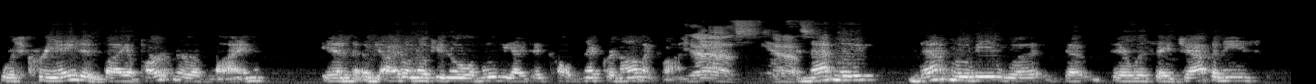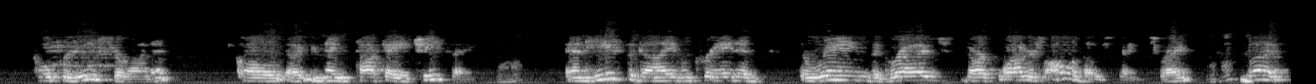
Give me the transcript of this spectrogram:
was created by a partner of mine in, I don't know if you know a movie I did called Necronomicon. Yes. Yes. Yes. And that movie, that movie was, there was a Japanese co-producer on it called, uh, named Taka Ichise. Mhm. And he's the guy who created The Ring, The Grudge, Dark Waters, all of those things, right? Mhm. But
